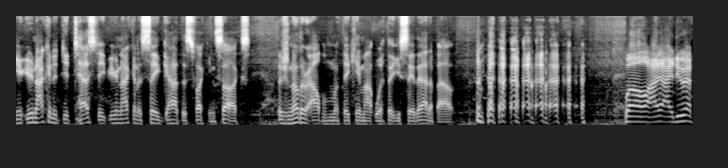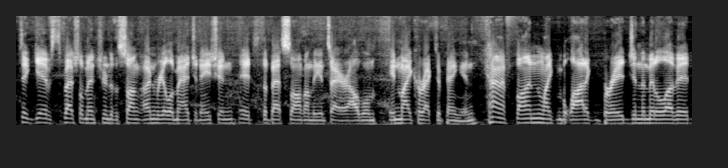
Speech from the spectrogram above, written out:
you're not going to detest it. You're not going to say, "God, this fucking sucks." There's another album that they came out with that you say that about. Well, I, I do have to give special mention to the song Unreal Imagination. It's the best song on the entire album, in my correct opinion. Kind of fun, like melodic bridge in the middle of it.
